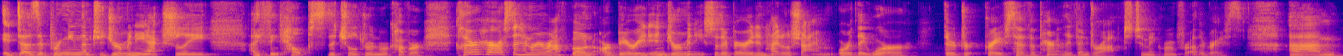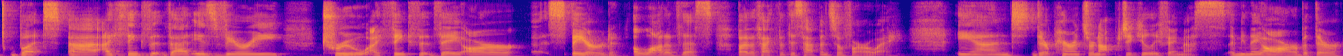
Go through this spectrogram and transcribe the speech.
it does. It bringing them to germany actually i think helps the children recover. Clara harris and henry rathbone are buried in germany so they're buried in hildesheim or they were. Their graves have apparently been dropped to make room for other graves. Um, but uh, i think that that is very true. I think that they are spared a lot of this by the fact that this happened so far away and their parents are not particularly famous. I mean, they are, but they're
